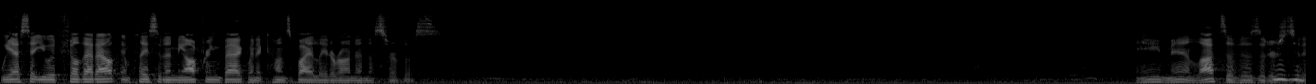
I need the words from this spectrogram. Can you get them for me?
We ask that you would fill that out and place it in the offering bag when it comes by later on in the service. Amen. Lots of visitors today.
